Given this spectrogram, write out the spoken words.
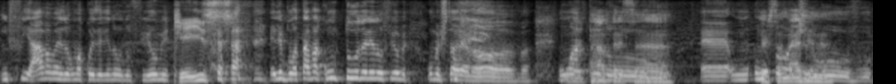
enfiava mais alguma coisa ali no, no filme. Que isso? ele botava com tudo ali no filme. Uma história nova, um arco novo, é, um, um plot né? novo.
